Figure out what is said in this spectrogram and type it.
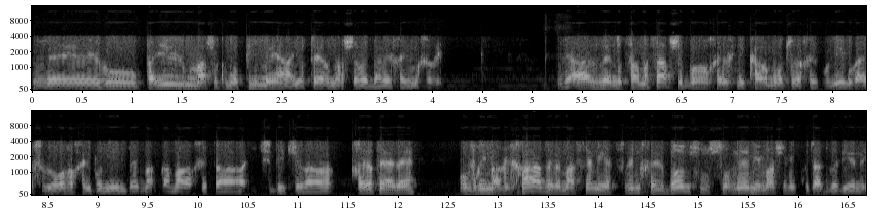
והוא פעיל משהו כמו פי מאה יותר מאשר בבעלי חיים אחרים. ואז נוצר מצב שבו חלק ניכר מאוד של החלבונים, אולי אפילו רוב החלבונים במערכת העצבית של החיות האלה, עוברים עריכה ולמעשה מייצרים חלבון שהוא שונה ממה שמקודד ב-DNA.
